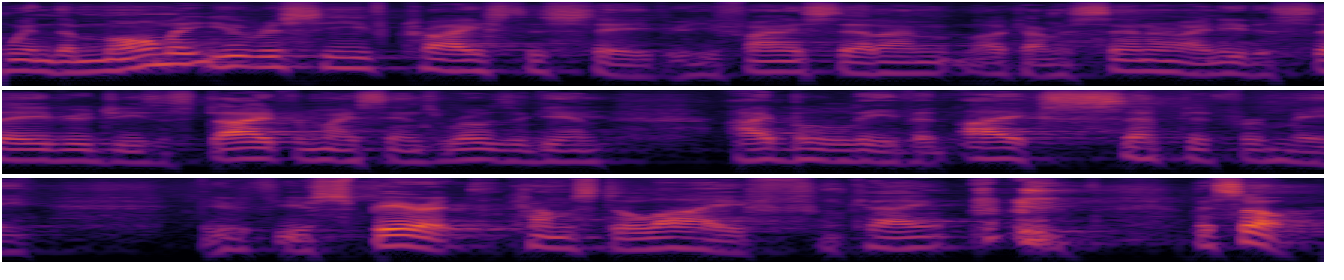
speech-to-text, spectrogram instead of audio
when the moment you receive Christ as Savior, you finally said, I'm like I'm a sinner, I need a Savior, Jesus died for my sins, rose again, I believe it, I accept it for me. Your, your spirit comes to life, okay? but so,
